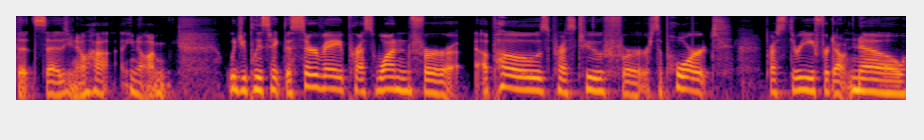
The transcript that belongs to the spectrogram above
that says, you know, how, you know, I'm would you please take the survey? Press one for oppose, press two for support, press three for don't know.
